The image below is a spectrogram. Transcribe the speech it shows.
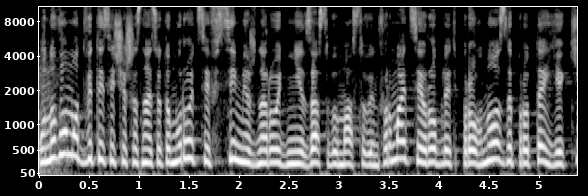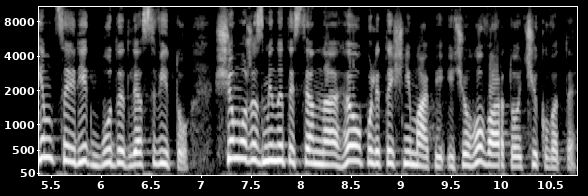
У новому 2016 році всі міжнародні засоби масової інформації роблять прогнози про те, яким цей рік буде для світу, що може змінитися на геополітичній мапі і чого варто очікувати.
